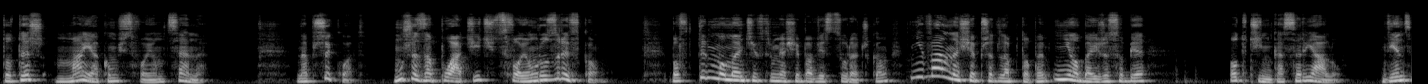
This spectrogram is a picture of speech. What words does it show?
to też ma jakąś swoją cenę. Na przykład muszę zapłacić swoją rozrywką. Bo w tym momencie, w którym ja się bawię z córeczką, nie walnę się przed laptopem i nie obejrzę sobie odcinka serialu. Więc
